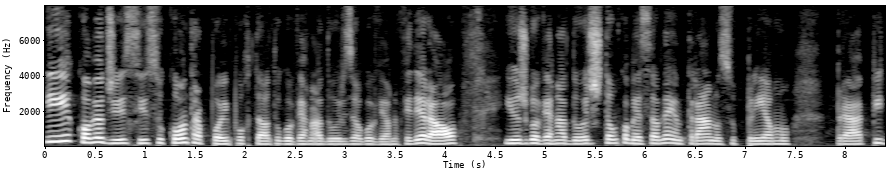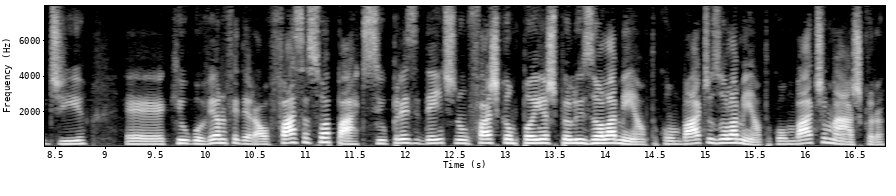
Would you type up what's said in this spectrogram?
E, como eu disse, isso contrapõe, portanto, governadores ao governo federal e os governadores estão começando a entrar no Supremo para pedir é, que o governo federal faça a sua parte. Se o presidente não faz campanhas pelo isolamento, combate isolamento, combate máscara,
